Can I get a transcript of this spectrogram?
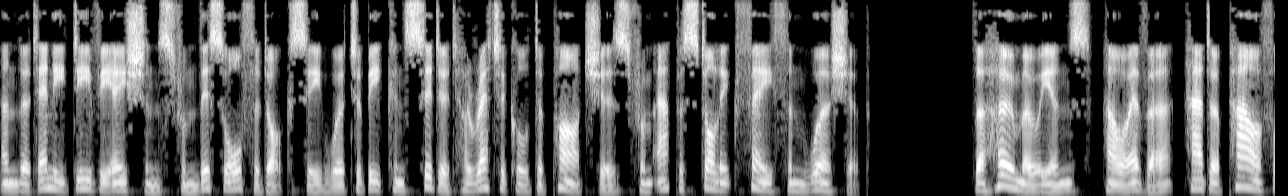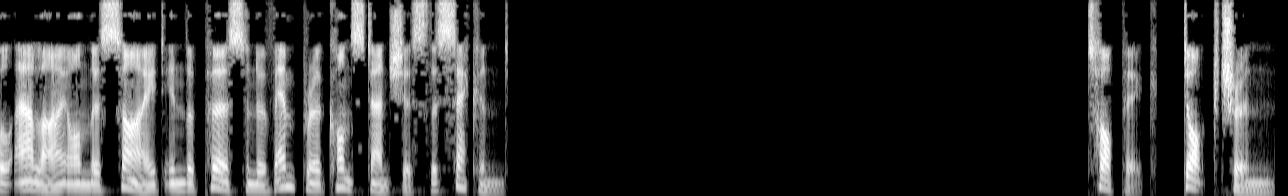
and that any deviations from this orthodoxy were to be considered heretical departures from apostolic faith and worship. The Homoians, however, had a powerful ally on their side in the person of Emperor Constantius II. Doctrine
